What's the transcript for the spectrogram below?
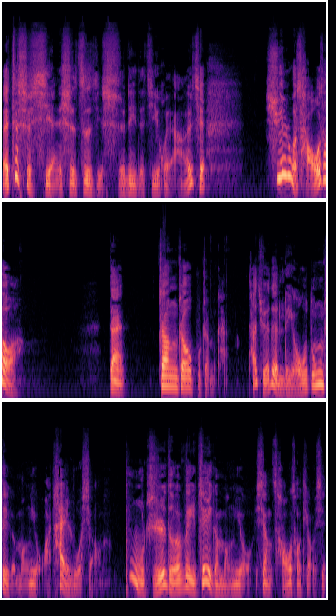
哎，这是显示自己实力的机会啊，而且削弱曹操啊。但张昭不这么看，他觉得辽东这个盟友啊太弱小了，不值得为这个盟友向曹操挑衅。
